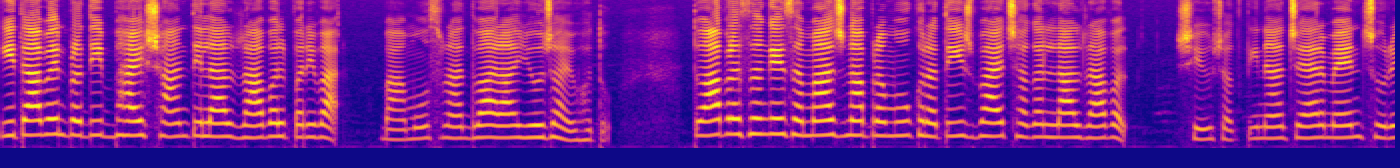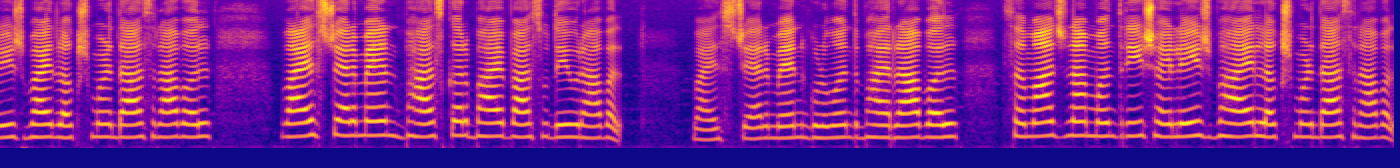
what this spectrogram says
ગીતાબેન પ્રદીપભાઈ, શાંતિલાલ, રાવલ પરિવાર બામોસણા દ્વારા યોજાયું હતું. તો આ પ્રસંગે સમાજના પ્રમુખ રતીશભાઈ છગનલાલ રાવલ, શિવશક્તિના chairman Sureshbhai Laxmandas Raval, vice chairman Bhaskarbhai Vasudev Raval, vice chairman Gunvantbhai Raval, સમાજના મંત્રી શૈલેષભાઈ લક્ષ્મણદાસ રાવલ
